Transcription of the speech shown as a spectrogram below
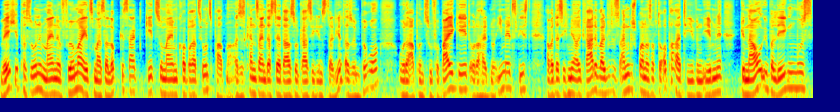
welche Person in meiner Firma, jetzt mal salopp gesagt, geht zu meinem Kooperationspartner. Also es kann sein, dass der da sogar sich installiert, also im Büro oder ab und zu vorbeigeht oder halt nur E-Mails liest. Aber dass ich mir gerade, weil du das angesprochen hast, auf der operativen Ebene genau überlegen muss,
